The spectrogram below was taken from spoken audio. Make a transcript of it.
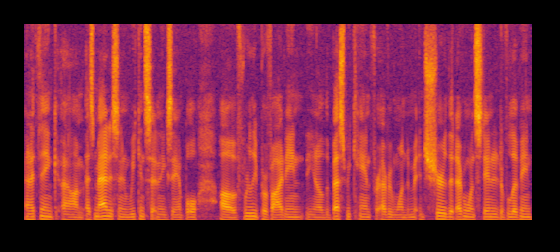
And I think um, as Madison, we can set an example of really providing you know the best we can for everyone to ensure that everyone's standard of living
